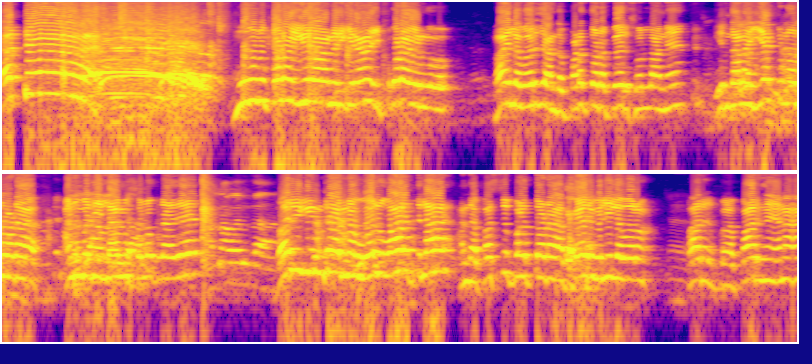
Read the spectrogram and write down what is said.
தட்டு! மூணு படம் ஹீரோவா நடிக்கிறான். இப்ப கூட வாயில வருது அந்த படத்தோட பேர் சொல்லான்னு. இருந்தாலும் இயக்குனரோட அனுமதி இல்லாம சொல்லக்கூடாது. வருகின்ற ஒரு வாரத்துல அந்த ஃபர்ஸ்ட் படத்தோட பேர் வெளியில வரும். பாரு பாருங்க. ஏன்னா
